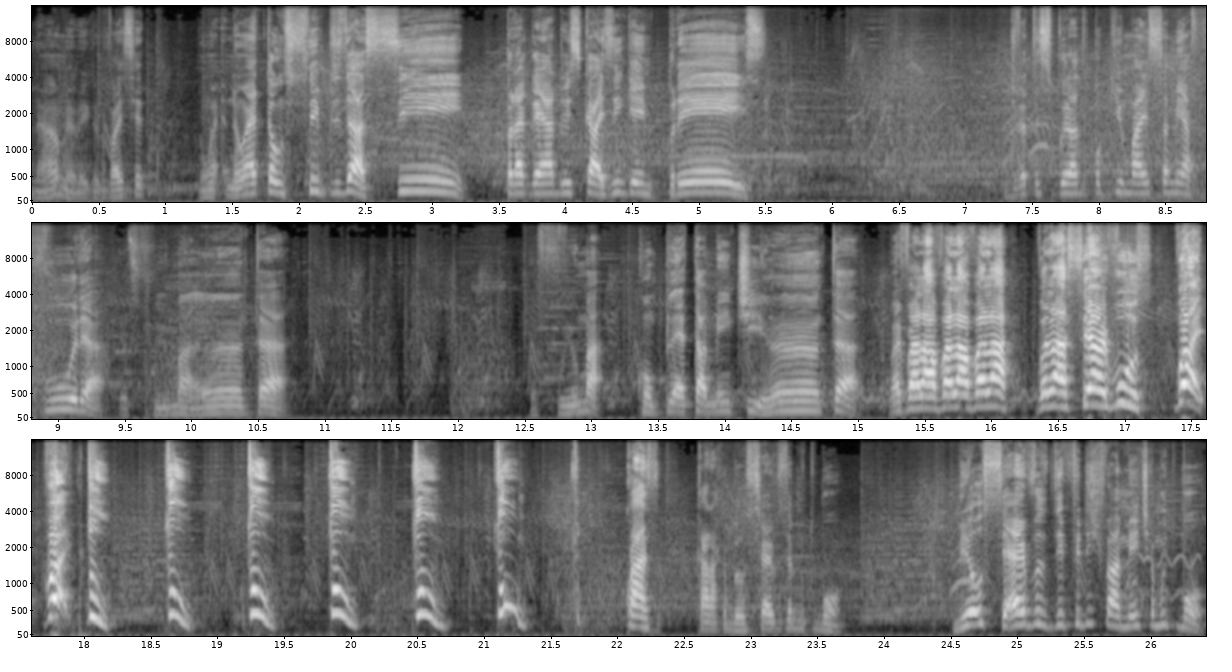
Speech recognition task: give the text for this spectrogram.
Não, meu amigo. Não vai ser... Não é, não é tão simples assim pra ganhar do Skyzinho Gameplays. Eu devia ter segurado um pouquinho mais essa minha fúria. Eu fui uma anta. Eu fui uma completamente anta. Mas vai lá, vai lá, vai lá. Vai lá, servos. Vai, vai. Tu, tu, tu, tu, tu, tu, tu. Quase. Caraca, meu servos é muito bom. Meu servos definitivamente é muito bom.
